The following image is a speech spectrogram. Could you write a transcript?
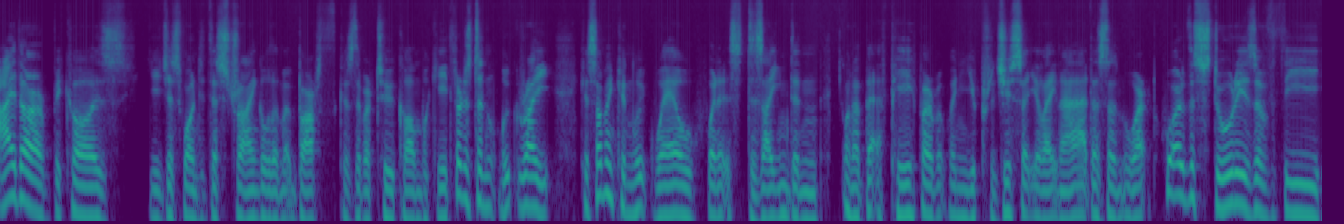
either because you just wanted to strangle them at birth because they were too complicated or just didn't look right. Because something can look well when it's designed in on a bit of paper, but when you produce it, you're like, nah, that doesn't work. What are the stories of the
